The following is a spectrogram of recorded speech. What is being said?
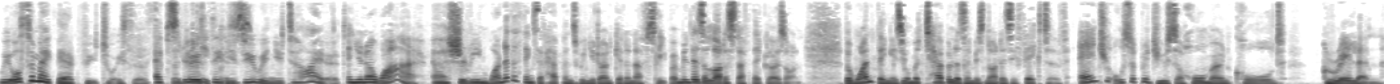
we also make bad food choices. Absolutely, The first thing you do when you're tired. And you know why? Uh, Shireen, one of the things that happens when you don't get enough sleep, I mean, there's a lot of stuff that goes on. The one thing is your metabolism is not as effective and you also produce a hormone called ghrelin.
